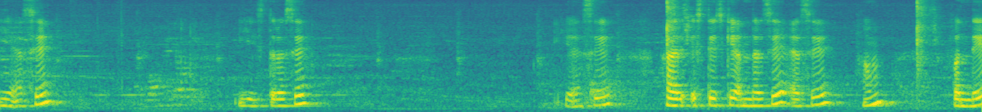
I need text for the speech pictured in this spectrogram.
ये ऐसे, ये इस तरह से, ये ऐसे, हर स्टेज के अंदर से ऐसे हम फंदे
